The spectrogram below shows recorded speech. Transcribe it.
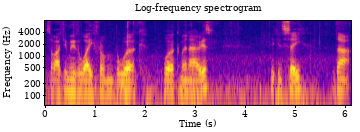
So as you move away from the work workman areas, you can see that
